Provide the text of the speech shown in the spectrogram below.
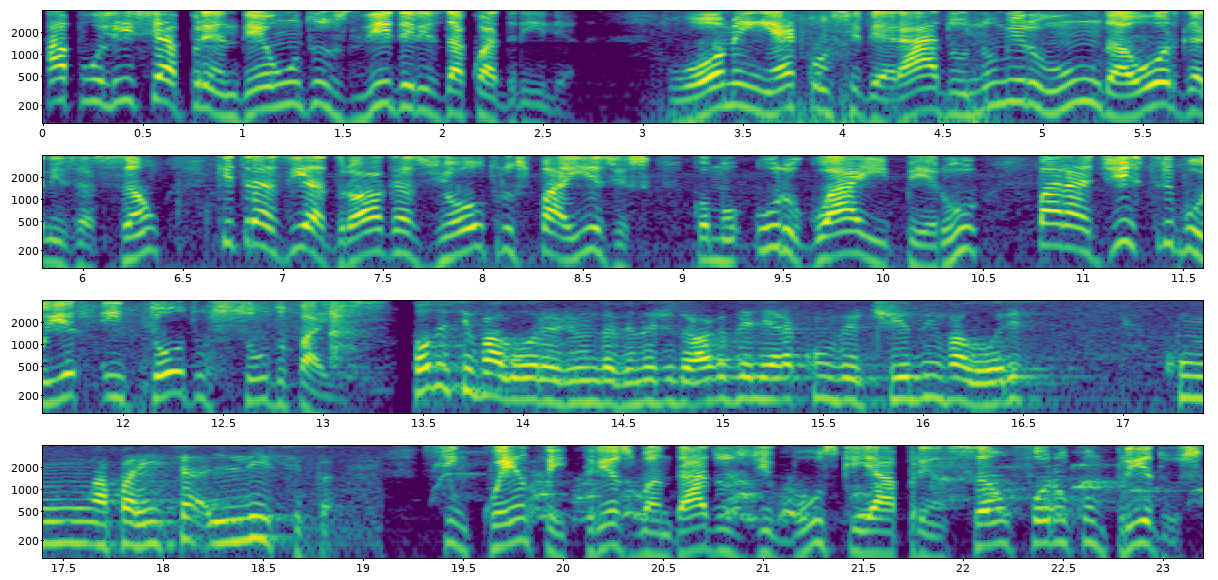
a polícia apreendeu um dos líderes da quadrilha. O homem é considerado o número um da organização que trazia drogas de outros países, como Uruguai e Peru, para distribuir em todo o sul do país. Todo esse valor oriundo da venda de drogas ele era convertido em valores com aparência lícita. 53 mandados de busca e apreensão foram cumpridos.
